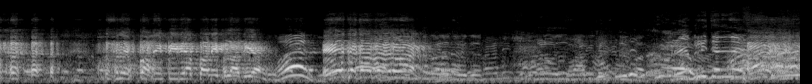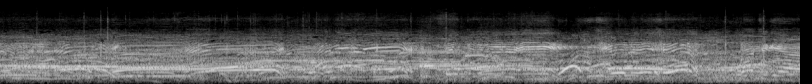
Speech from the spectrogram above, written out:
उसने पानी पी लिया पानी पिला दिया। ए जगह पहलवान। बच गया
